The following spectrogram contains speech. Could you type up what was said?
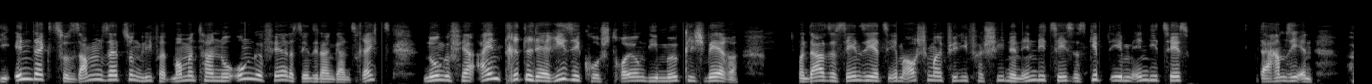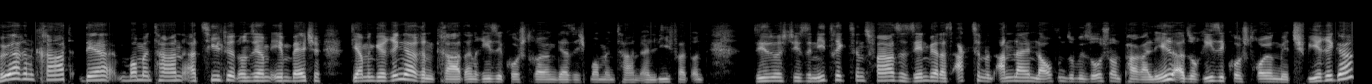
die Indexzusammensetzung liefert momentan nur ungefähr, das sehen Sie dann ganz rechts, nur ungefähr ein Drittel der Risikostreuung, die möglich wäre. Und da das sehen Sie jetzt eben auch schon mal für die verschiedenen Indizes. Es gibt eben Indizes, da haben Sie einen höheren Grad, der momentan erzielt wird, und Sie haben eben welche, die haben einen geringeren Grad an Risikostreuung, der sich momentan liefert. Und durch diese Niedrigzinsphase sehen wir, dass Aktien und Anleihen laufen sowieso schon parallel, also Risikostreuung wird schwieriger.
